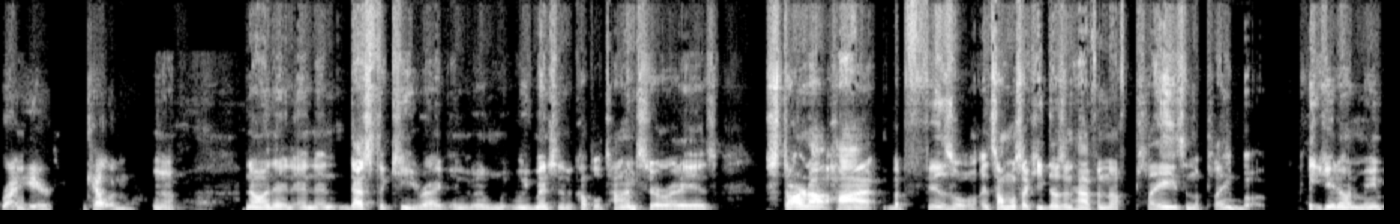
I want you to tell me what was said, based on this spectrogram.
right here, Kellen Moore. No, no, and then and, and that's the key, right? And, and we- we've mentioned it a couple of times here already. Is start out hot but fizzle. It's almost like he doesn't have enough plays in the playbook. you know what I mean?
